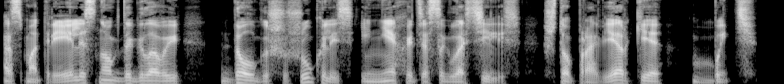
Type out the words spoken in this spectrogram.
осмотрели с ног до головы, долго шушукались и нехотя согласились, что проверки быть.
